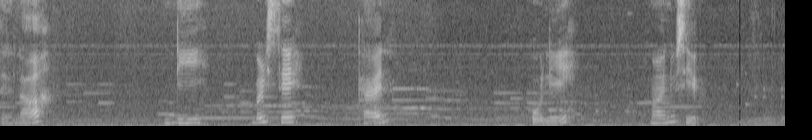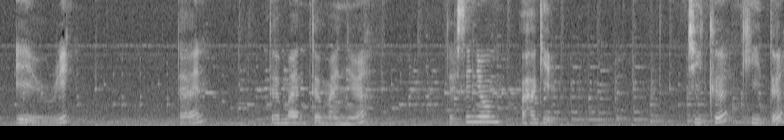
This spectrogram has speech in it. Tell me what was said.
telah dibersihkan oleh manusia. Eric dan teman-temannya tersenyum bahagia. Jika kita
